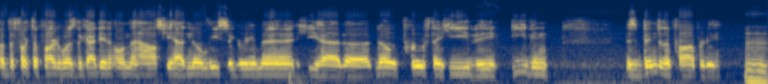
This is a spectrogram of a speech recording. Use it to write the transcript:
but the fucked up part was the guy didn't own the house. He had no lease agreement. He had uh, no proof that he even, even has been to the property. hmm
